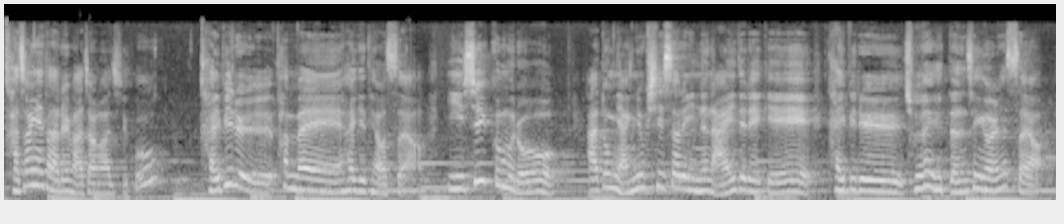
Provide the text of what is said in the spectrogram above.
가정의 달을 맞아가지고 갈비를 판매하게 되었어요. 이 수익금으로 아동 양육시설에 있는 아이들에게 갈비를 줘야겠다는 생각을 했어요.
